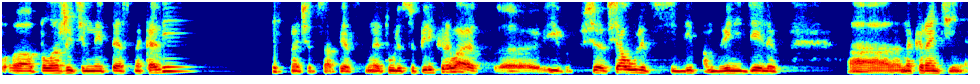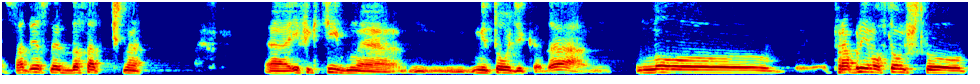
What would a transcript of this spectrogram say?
э, положительный тест на ковид, значит, соответственно, эту улицу перекрывают, э, и все, вся улица сидит там две недели на карантине. Соответственно, это достаточно Э, эффективная методика, да, но проблема в том, что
